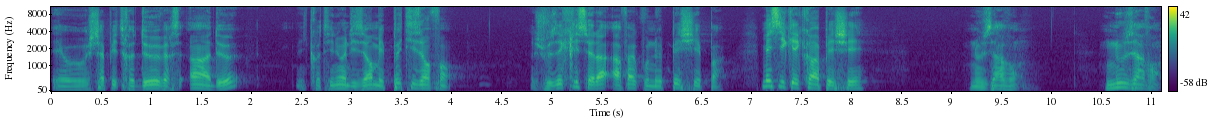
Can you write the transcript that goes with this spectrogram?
Et au chapitre 2, versets 1 à 2, il continue en disant, mes petits enfants, je vous écris cela afin que vous ne péchiez pas. Mais si quelqu'un a péché, nous avons nous avons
